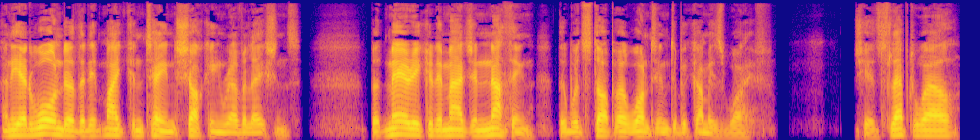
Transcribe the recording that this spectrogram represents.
and he had warned her that it might contain shocking revelations. But Mary could imagine nothing that would stop her wanting to become his wife. She had slept well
